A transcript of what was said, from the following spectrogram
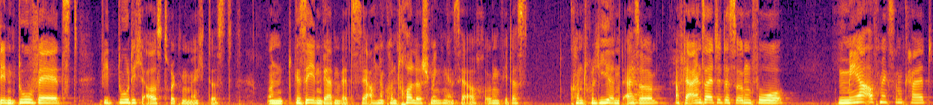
den du wählst, wie du dich ausdrücken möchtest und gesehen werden willst. Ja, auch eine Kontrolle. Schminken ist ja auch irgendwie das Kontrollieren. Also ja. auf der einen Seite das irgendwo mehr Aufmerksamkeit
